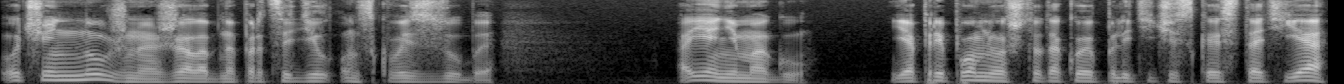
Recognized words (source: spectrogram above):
«Очень нужно», — жалобно процедил он сквозь зубы. «А я не могу». Я припомнил, что такое политическая статья,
